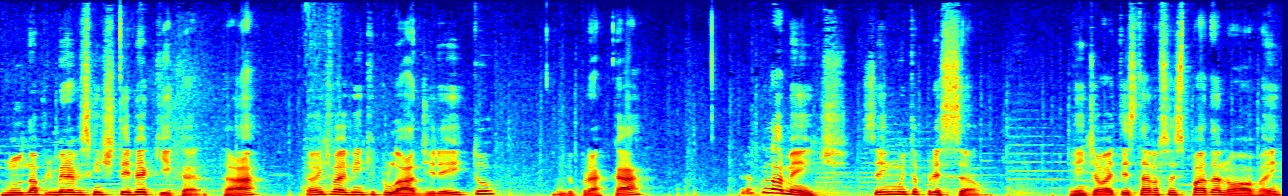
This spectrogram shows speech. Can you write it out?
no, na primeira vez que a gente esteve aqui, cara, tá? Então a gente vai vir aqui pro lado direito, indo pra cá, tranquilamente, sem muita pressão. A gente já vai testar nossa espada nova, hein?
